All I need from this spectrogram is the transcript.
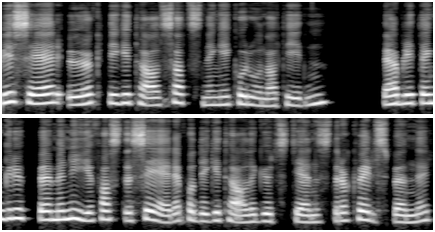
Vi ser økt digital satsing i koronatiden. Det er blitt en gruppe med nye faste seere på digitale gudstjenester og kveldsbønner,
